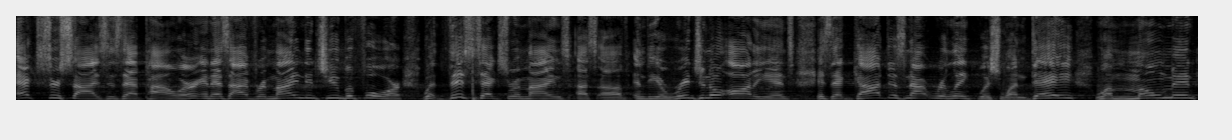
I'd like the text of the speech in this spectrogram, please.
exercises that power. And as I've reminded you before, what this text reminds us of in the original audience is that God does not relinquish one day, one moment,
